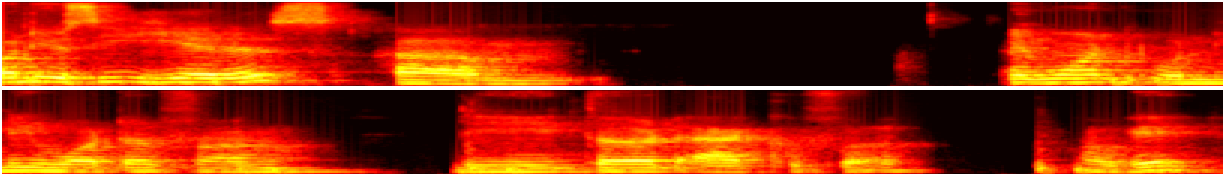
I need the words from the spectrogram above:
what you see here is um, I want only water from the third aquifer. Okay,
